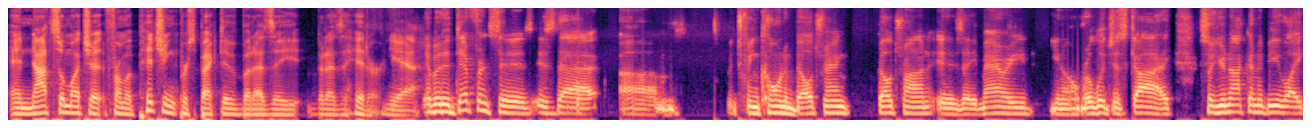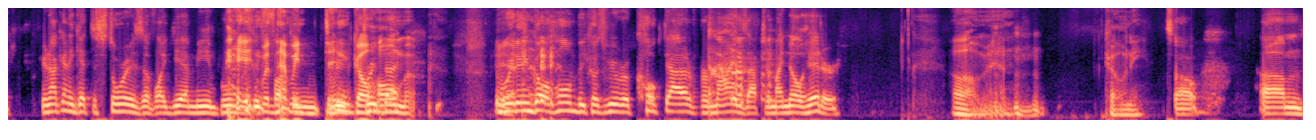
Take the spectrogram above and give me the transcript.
and not so much a, from a pitching perspective but as a but as a hitter. yeah. Yeah, but the difference is is that um, between Cone and Beltran, Beltran is a married, you know, religious guy. So you're not going to be like you're not going to get the stories of like, yeah, me and Boone, we but then we didn't three- go home. We didn't go home because we were coked out of our minds after my no hitter. Oh man. Coney. So, um,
